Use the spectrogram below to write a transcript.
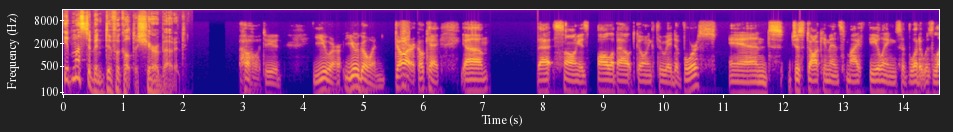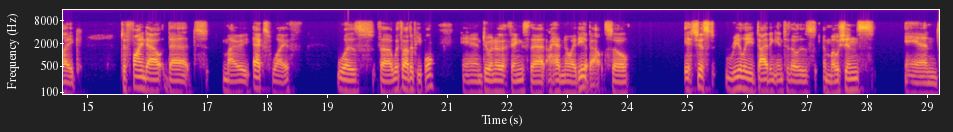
It must have been difficult to share about it. Oh, dude, you are you're going dark. Okay, um, that song is all about going through a divorce and just documents my feelings of what it was like to find out that my ex-wife was uh, with other people and doing other things that I had no idea about. So it's just really diving into those emotions and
